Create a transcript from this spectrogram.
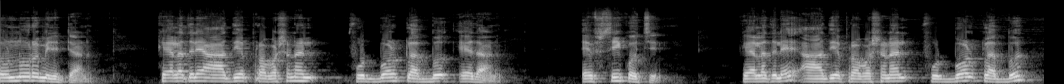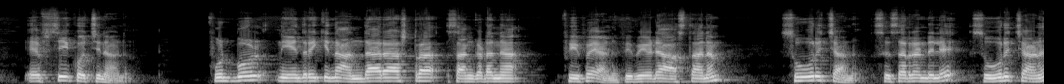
തൊണ്ണൂറ് മിനിറ്റാണ്. കേരളത്തിലെ ആദ്യ പ്രൊഫഷണൽ ഫുട്ബോൾ ക്ലബ്ബ് ഏതാണ്? F C Cochin. കേരളത്തിലെ ആദ്യ professional football club F C കൊച്ചിനാണ്. ഫുട്ബോൾ നിയന്ത്രിക്കുന്ന അന്താരാഷ്ട്ര സംഘടന ഫിഫയാണ്. ഫിഫയുടെ ആസ്ഥാനം സൂറിച്ചാണ്. സ്വിറ്റ്സർലൻഡിലെ സൂറിച്ചാണ്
